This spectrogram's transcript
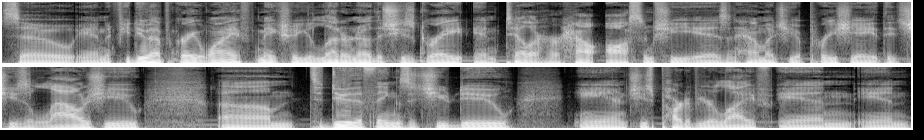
So, and if you do have a great wife, make sure you let her know that she's great and tell her how awesome she is and how much you appreciate that she's allows you um, to do the things that you do and she's part of your life and and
